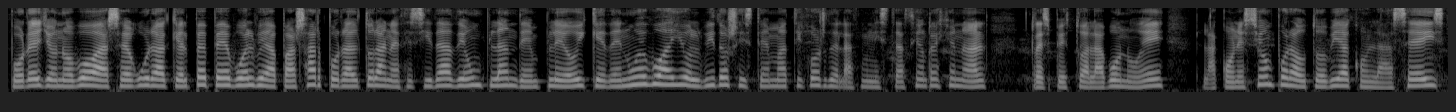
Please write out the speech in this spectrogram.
Por ello, Novoa asegura que el PP vuelve a pasar por alto la necesidad de un plan de empleo y que de nuevo hay olvidos sistemáticos de la Administración regional respecto al abono E, la conexión por autovía con la A6,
